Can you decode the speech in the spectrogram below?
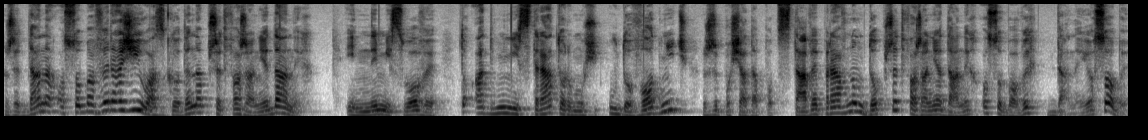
że dana osoba wyraziła zgodę na przetwarzanie danych. Innymi słowy, to administrator musi udowodnić, że posiada podstawę prawną do przetwarzania danych osobowych danej osoby.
